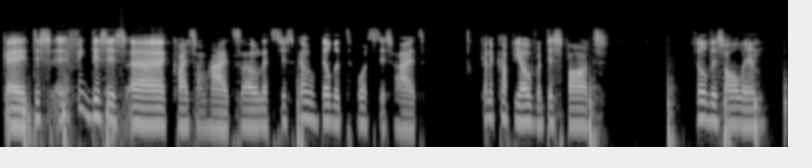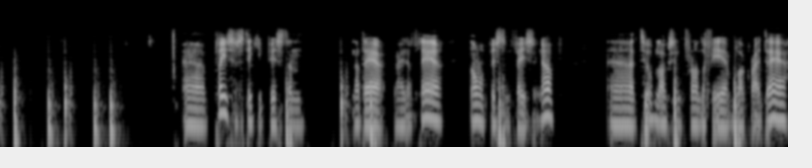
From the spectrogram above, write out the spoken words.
okay, this I think this is uh, quite some height, so let's just go build it towards this height. Gonna copy over this part, fill this all in, uh, place a sticky piston, not there, right up there, normal piston facing up, uh, two blocks in front of here, block right there,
